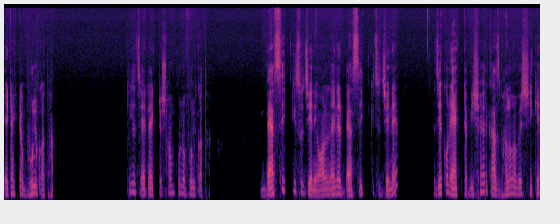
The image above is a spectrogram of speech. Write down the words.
এটা একটা ভুল কথা। ঠিক আছে? এটা একটা সম্পূর্ণ ভুল কথা। বেসিক কিছু জেনে অনলাইনের বেসিক কিছু জেনে যে কোনো একটা বিষয়ের কাজ ভালোভাবে শিখে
